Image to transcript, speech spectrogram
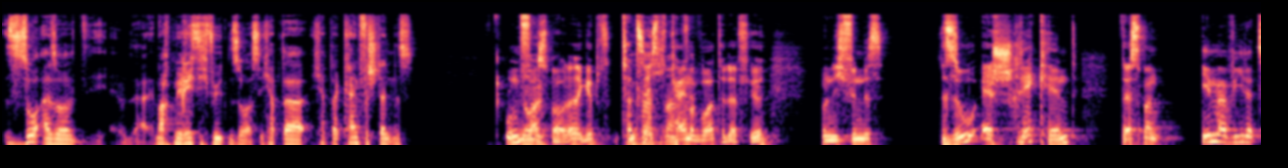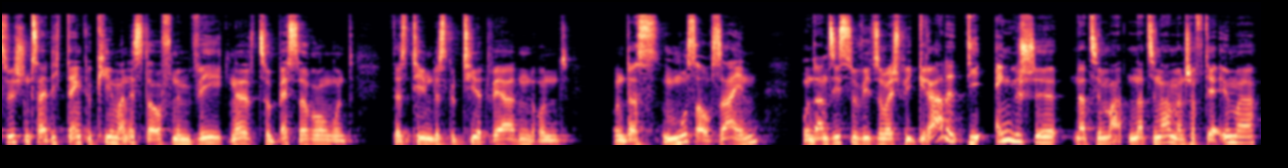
so, also macht mir richtig wütend sowas. Ich habe da, ich habe da kein Verständnis. Unfassbar, oder? Da gibt es tatsächlich Unfassbar. keine Worte dafür. Und ich finde es so erschreckend, dass man immer wieder zwischenzeitlich denkt, okay, man ist da auf einem Weg ne, zur Besserung und dass Themen diskutiert werden und, und das muss auch sein. Und dann siehst du, wie zum Beispiel gerade die englische Nationalmannschaft ja immer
